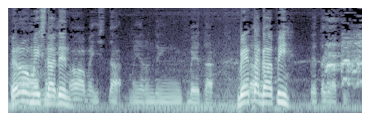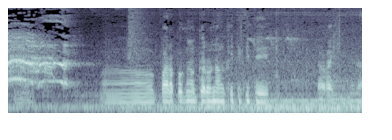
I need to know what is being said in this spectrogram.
pero Ah, may isda din. Ah, may isda. Mayroon ding beta. Beta Para- gapi. Beta gapi. Ah, para pag nagkaroon ng kitikite, kakainin nila.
